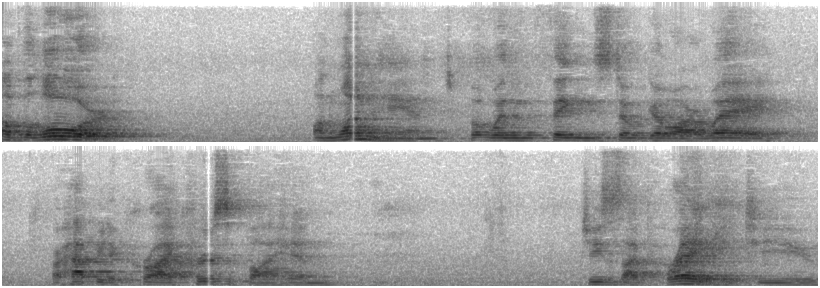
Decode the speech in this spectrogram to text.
of the Lord. On one hand, but when things don't go our way, are happy to cry, Crucify him. Jesus, I pray to you,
